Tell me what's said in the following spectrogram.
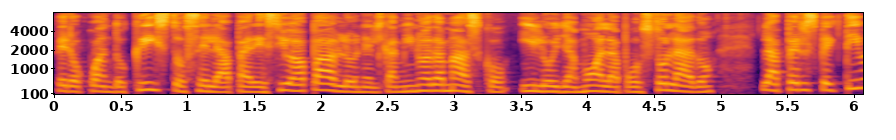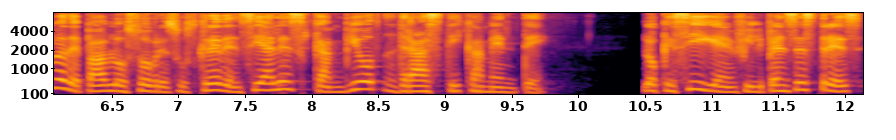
Pero cuando Cristo se le apareció a Pablo en el camino a Damasco y lo llamó al apostolado, la perspectiva de Pablo sobre sus credenciales cambió drásticamente. Lo que sigue en Filipenses 3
